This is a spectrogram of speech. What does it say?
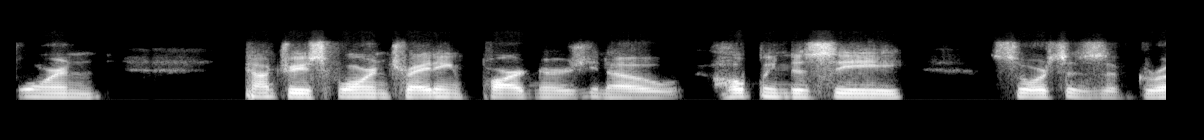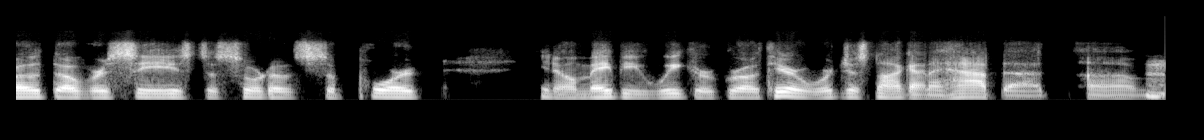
foreign countries, foreign trading partners, you know, hoping to see sources of growth overseas to sort of support you know maybe weaker growth here. We're just not going to have that. Um, hmm.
